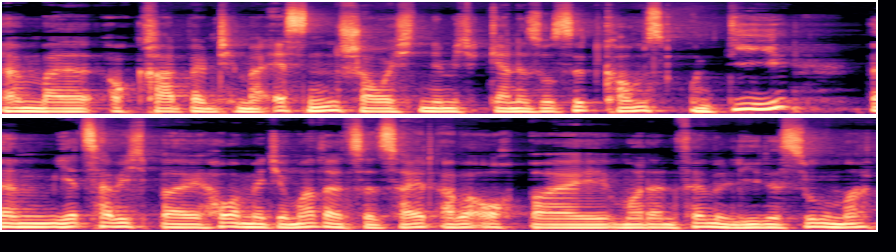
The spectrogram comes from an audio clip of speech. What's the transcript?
ähm, weil auch gerade beim Thema Essen schaue ich nämlich gerne so Sitcoms und die, ähm, jetzt habe ich bei How I Met Your Mother zur Zeit, aber auch bei Modern Family das so gemacht,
